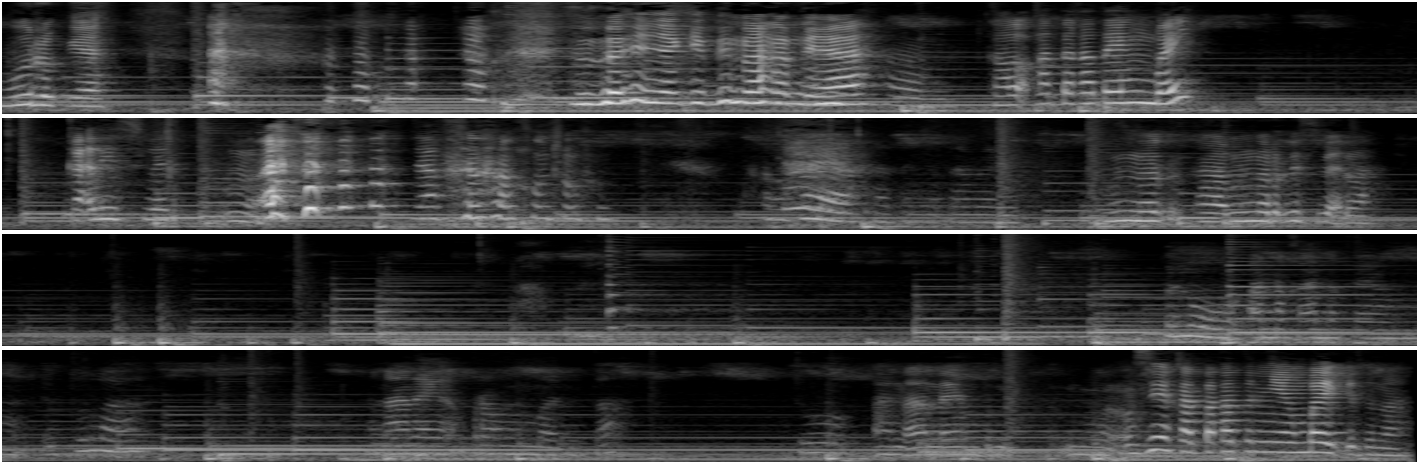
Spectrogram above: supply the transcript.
buruk ya. Sebenarnya nyakitin banget ya. Kalau kata-kata yang baik kak Lisbeth. Hmm. jangan aku dulu apa ya kata-kata baik menurut kalau menurut Lisbeth lah. Penuh anak-anak yang itulah. Anak-anak yang pernah membantah. Itu anak-anak yang maksudnya kata-kata yang baik gitu nah.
